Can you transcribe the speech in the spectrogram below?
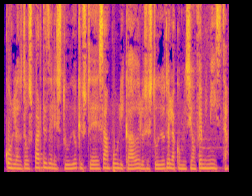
con las dos partes del estudio que ustedes han publicado de los estudios de la Comisión Feminista.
